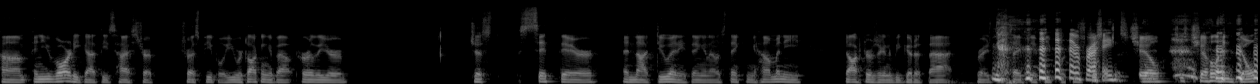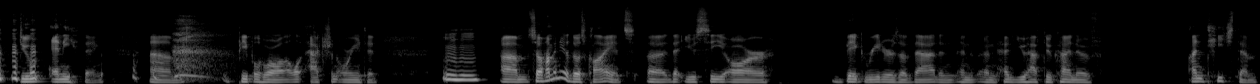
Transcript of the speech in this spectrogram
um, and you've already got these high stress stress people. You were talking about earlier just sit there and not do anything. And I was thinking, how many doctors are going to be good at that, right? Just people, just, right. Just, just, chill, just chill, and don't do anything. Um, people who are all action oriented. Mm-hmm. Um, so, how many of those clients uh, that you see are big readers of that, and and and you have to kind of unteach them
